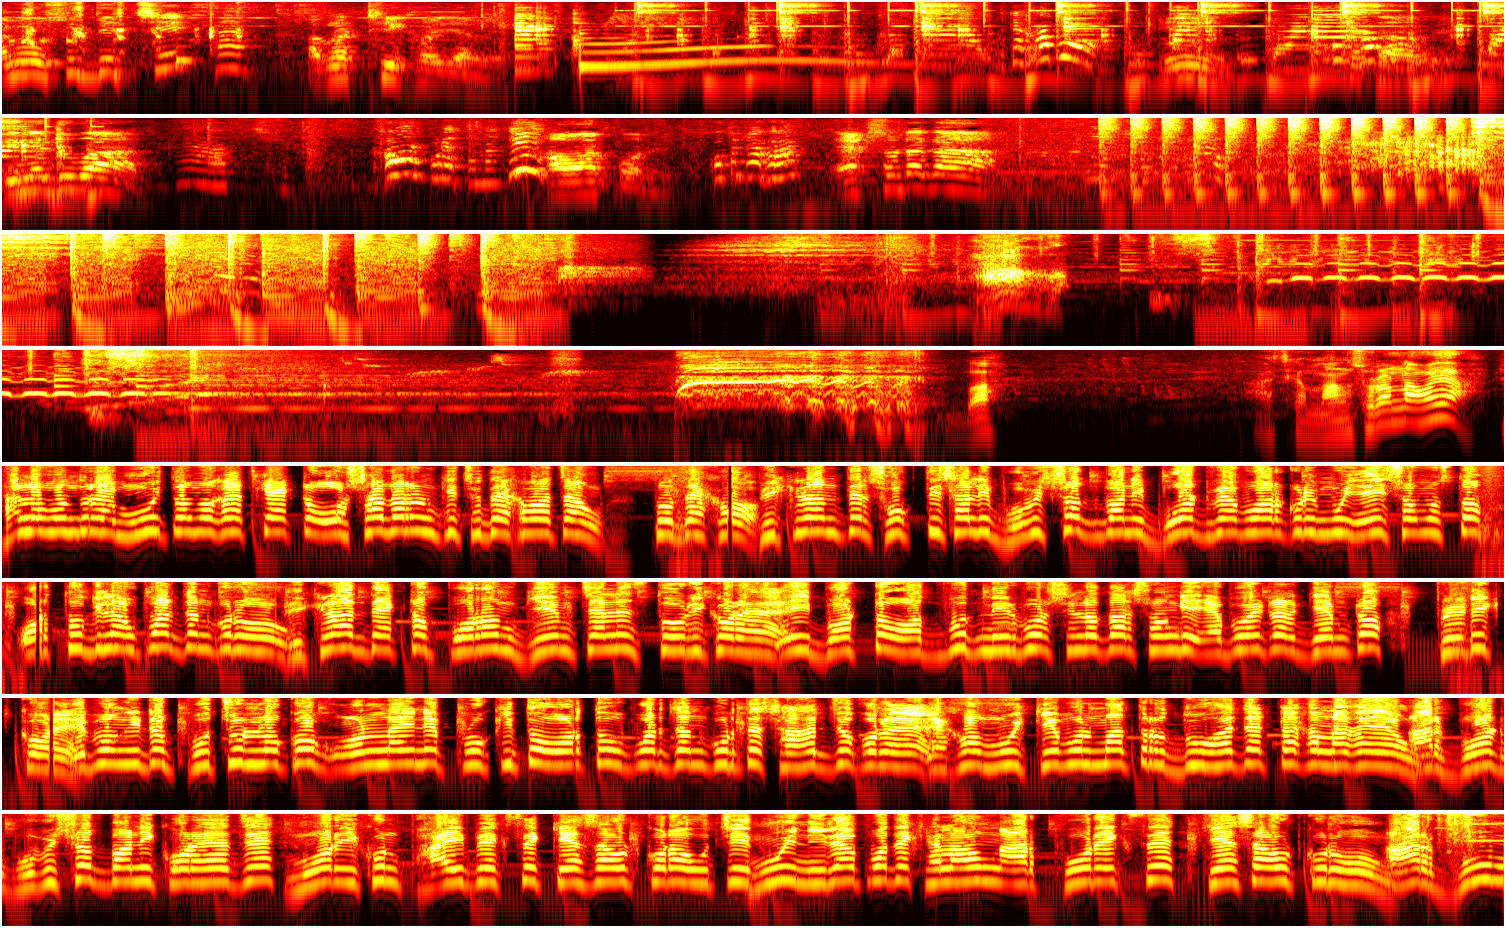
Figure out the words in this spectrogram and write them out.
আমি ওষুধ দিচ্ছি হ্যাঁ। আপনার ঠিক হয়ে যাবে। এটা খাব? হুম খেতে হবে। দিনে দুবার। আচ্ছা। খাওয়ার পরে তো নাকি? খাওয়ার পরে। কত টাকা? একশো টাকা। বাহ নির্ভরশীলতার সঙ্গে এবং এটা প্রচুর লোক অনলাইনে প্রকৃত অর্থ উপার্জন করতে সাহায্য করে। দেখো, মুই কেবলমাত্র দু হাজার টাকা লাগাই আর বোর্ড ভবিষ্যৎবাণী করে যে, মোর এখন ফাইভ এক্স এ ক্যাশ আউট করা উচিত। মুই নিরাপদে খেলা হং আর ফোর এক্স এ ক্যাশ আউট করুন আর বুম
